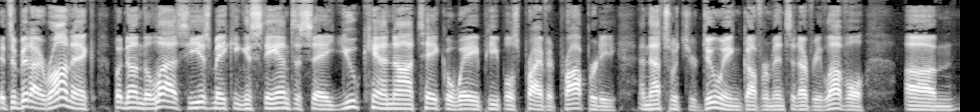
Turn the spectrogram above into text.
It's a bit ironic, but nonetheless, he is making a stand to say you cannot take away people's private property, and that's what you're doing, governments at every level. Um,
